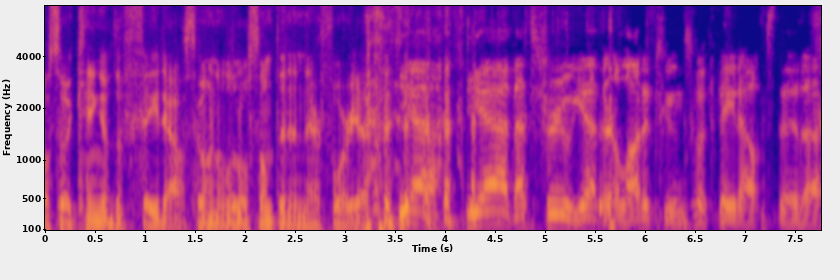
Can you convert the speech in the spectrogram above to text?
Also a king of the fade out, throwing a little something in there for you. yeah, yeah, that's true. Yeah, there are a lot of tunes with fade outs that uh,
